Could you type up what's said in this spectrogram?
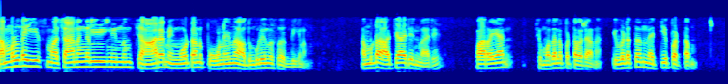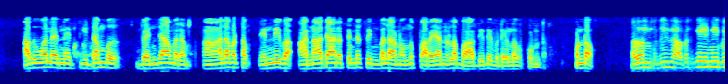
നമ്മളുടെ ഈ ശ്മശാനങ്ങളിൽ നിന്നും ചാരം എങ്ങോട്ടാണ് പോണേന്ന് അതും കൂടി ഒന്ന് ശ്രദ്ധിക്കണം. നമ്മുടെ ആചാര്യന്മാര് പറയാൻ ചുമതലപ്പെട്ടവരാണ്. ഇവിടുത്തെ നെറ്റിപ്പട്ടം അതുപോലെ തന്നെ തിടമ്പ് വെഞ്ചാമരം ആലവട്ടം എന്നിവ അനാചാരത്തിന്റെ സിമ്പലാണോ എന്ന് പറയാനുള്ള ബാധ്യത ഇവിടെയുള്ളവർക്കുണ്ട്. ഉണ്ടോ? അതൊക്കെ ഇനിയിപ്പോ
